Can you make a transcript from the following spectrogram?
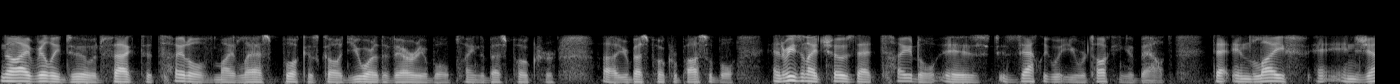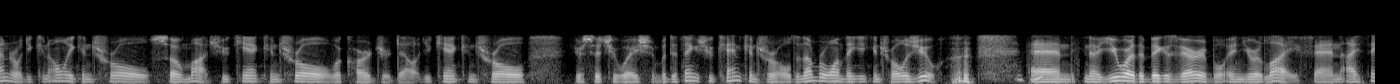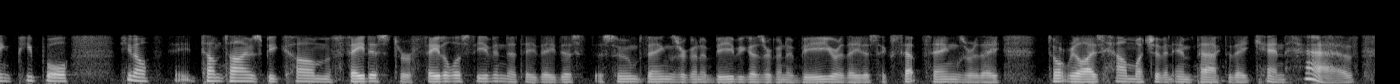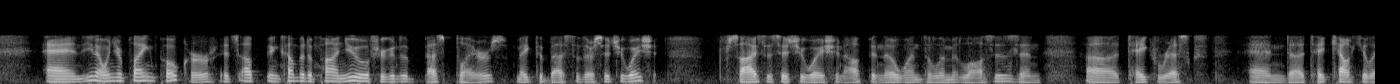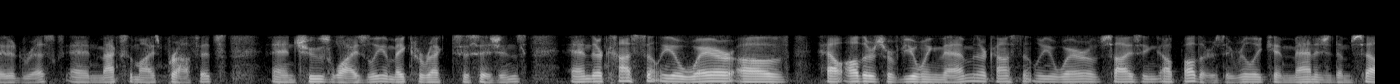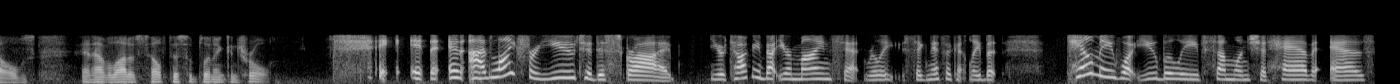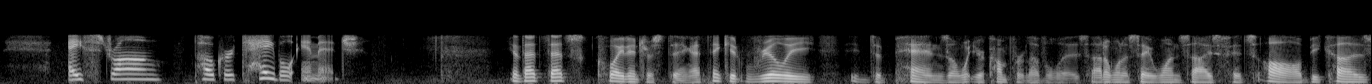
No, I really do. In fact, the title of my last book is called "You Are the Variable: Playing the Best Poker, uh, Your Best Poker Possible." And the reason I chose that title is exactly what you were talking about. That in life, in general, you can only control so much. You can't control what cards you're dealt. You can't control your situation. But the things you can control, the number one thing you control is you. mm-hmm. And you know, you are the biggest variable in your life. And I think people you know sometimes become fatist or fatalist even that they they just assume things are going to be because they're going to be or they just accept things or they don't realize how much of an impact they can have. And you know when you're playing poker it's up incumbent upon you if you're going to the best players make the best of their situation. Size the situation up and know when to limit losses and uh take risks and uh, take calculated risks and maximize profits and choose wisely and make correct decisions. And they're constantly aware of how others are viewing them, they're constantly aware of sizing up others. They really can manage themselves and have a lot of self discipline and control. And I'd like for you to describe, you're talking about your mindset really significantly, but tell me what you believe someone should have as a strong poker table image. Yeah, that's that's quite interesting. I think it really depends on what your comfort level is. I don't want to say one size fits all because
